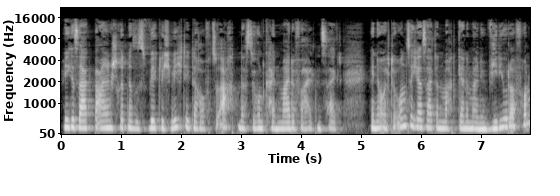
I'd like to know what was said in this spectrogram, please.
Wie gesagt, bei allen Schritten ist es wirklich wichtig, darauf zu achten, dass der Hund kein Meideverhalten zeigt. Wenn ihr euch da unsicher seid, dann macht gerne mal ein Video davon.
